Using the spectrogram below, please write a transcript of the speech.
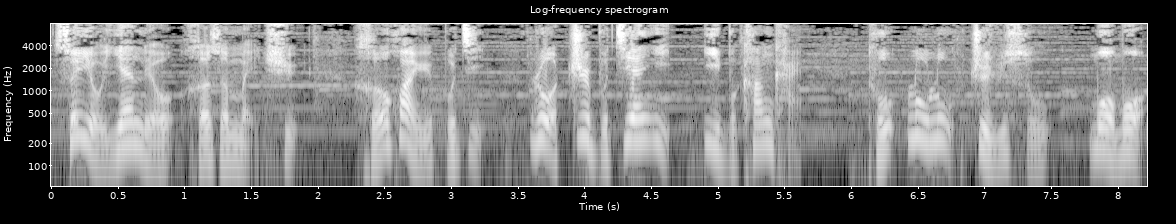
虽有烟流，何损美趣？何患于不济？若志不坚毅，亦不慷慨，徒碌碌至于俗，默默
